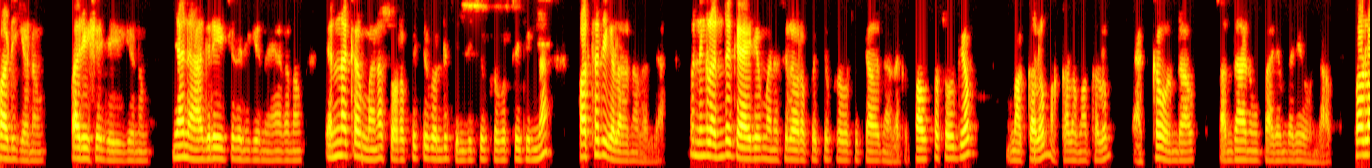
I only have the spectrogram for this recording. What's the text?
പഠിക്കണം പരീക്ഷ ജയിക്കണം ഞാൻ ആഗ്രഹിച്ചത് എനിക്ക് നേടണം എന്നൊക്കെ മനസ്സുറപ്പിച്ചുകൊണ്ട് ചിന്തിച്ച് പ്രവർത്തിക്കുന്ന പദ്ധതികളാണ് അതെല്ലാം. അപ്പം നിങ്ങൾ എന്ത് കാര്യം മനസ്സിൽ ഉറപ്പിച്ച് പ്രവർത്തിച്ചാൽ നടക്കും. പൗത്വസൗഖ്യം മക്കളും മക്കളും മക്കളും ഒക്കെ ഉണ്ടാവും. സന്താനവും പരമ്പരയും ഉണ്ടാവും. ഇപ്പോൾ ഉള്ള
